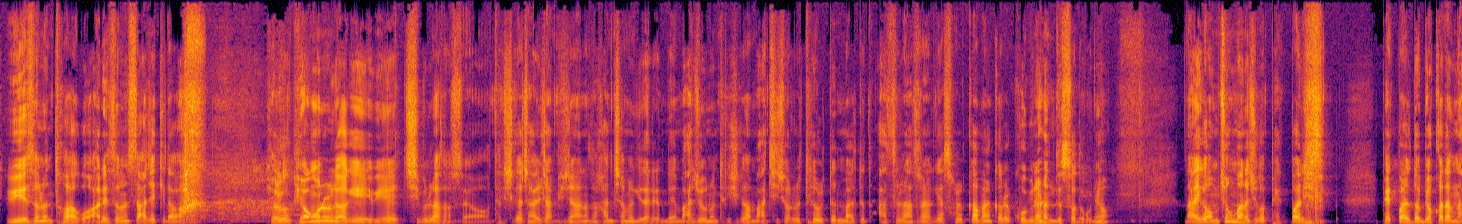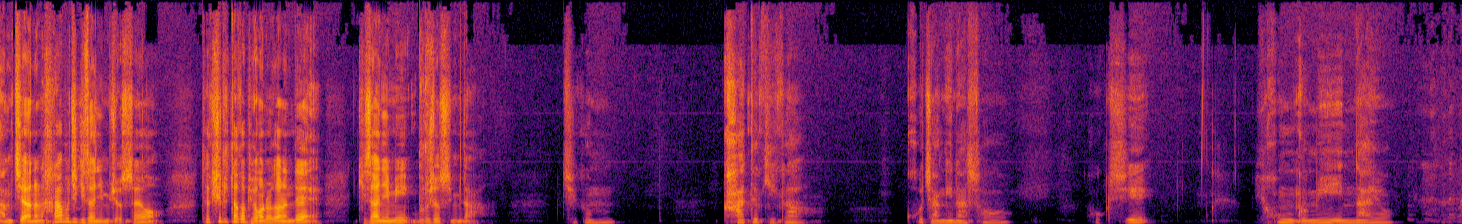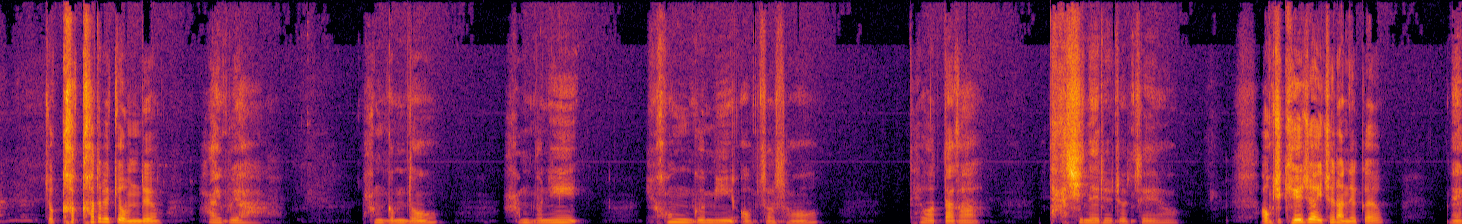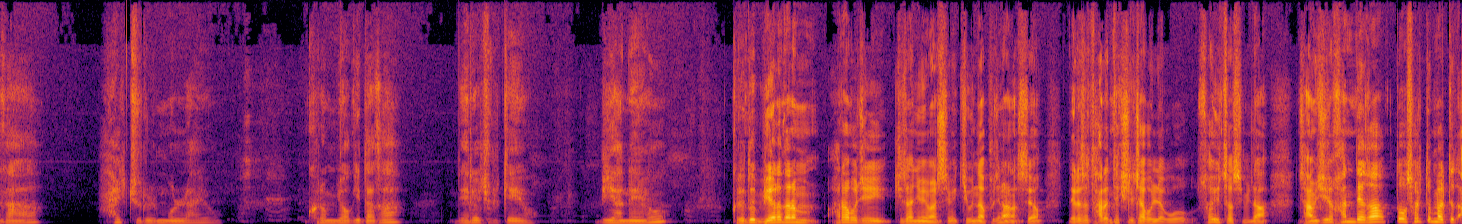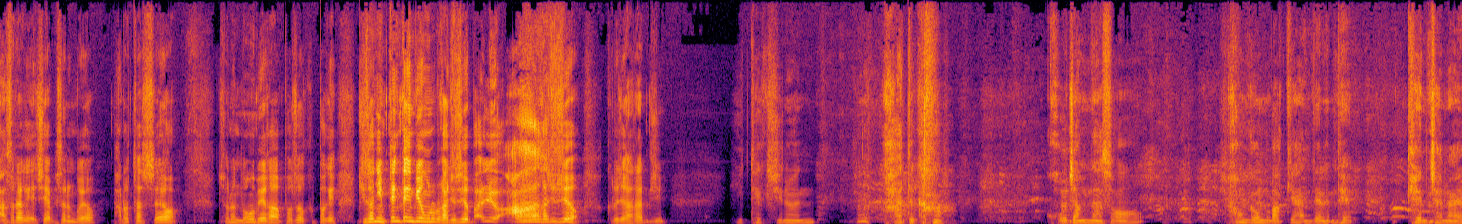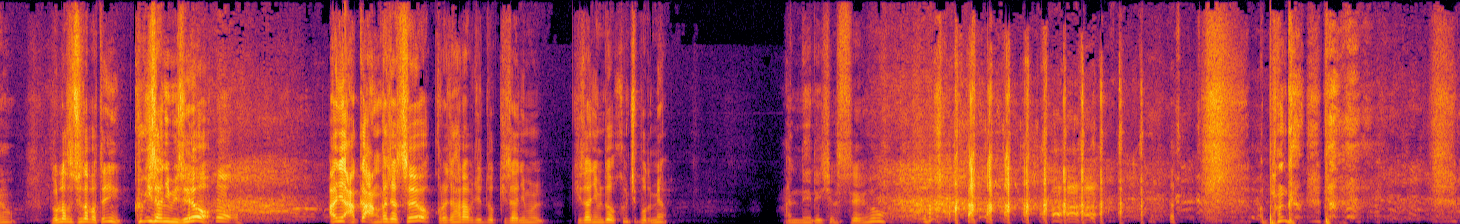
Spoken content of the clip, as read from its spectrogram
위에서는 토하고 아래서는 싸제끼다가 결국 병원을 가기 위해 집을 나섰어요. 택시가 잘 잡히지 않아서 한참을 기다렸는데 마주오는 택시가 마치 저를 태울 듯 말 듯 아슬아슬하게 설까 말까를 고민하는 듯 서더군요. 나이가 엄청 많으시고 백발이 백발도 몇 가닥 남지 않은 할아버지 기사님이셨어요. 택시를 타고 병원을 가는데 기사님이 물으셨습니다. 지금 카드기가 고장이 나서 혹시 현금이 있나요? 저 카, 카드밖에 없는데요. 아이고야. 방금도 한 분이 현금이 없어서 태웠다가 다시 내려줬어요. 아, 혹시 계좌 이체는 안 될까요? 내가 할 줄을 몰라요. 그럼 여기다가 내려줄게요. 미안해요. 그래도 미안하다는 할아버지 기사님의 말씀이 기분 나쁘진 않았어요. 내려서 다른 택시를 잡으려고 서 있었습니다. 잠시 후한 대가 또 설득 말듯 아슬하게 제 앞에 서는 거예요. 바로 탔어요. 저는 너무 배가 아파서 급하게 기사님 땡땡병으로 가주세요. 빨리요. 아 가주세요. 그러자 할아버지 이 택시는 카드가 고장 나서 현금밖에 안 되는데 괜찮아요? 놀라서 쳐다봤더니 그 기사님이세요. 아니 아까 안 가셨어요? 그러자 할아버지도 기사님을 기사님도 흠칫 보더며 안 내리셨어요? 방금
